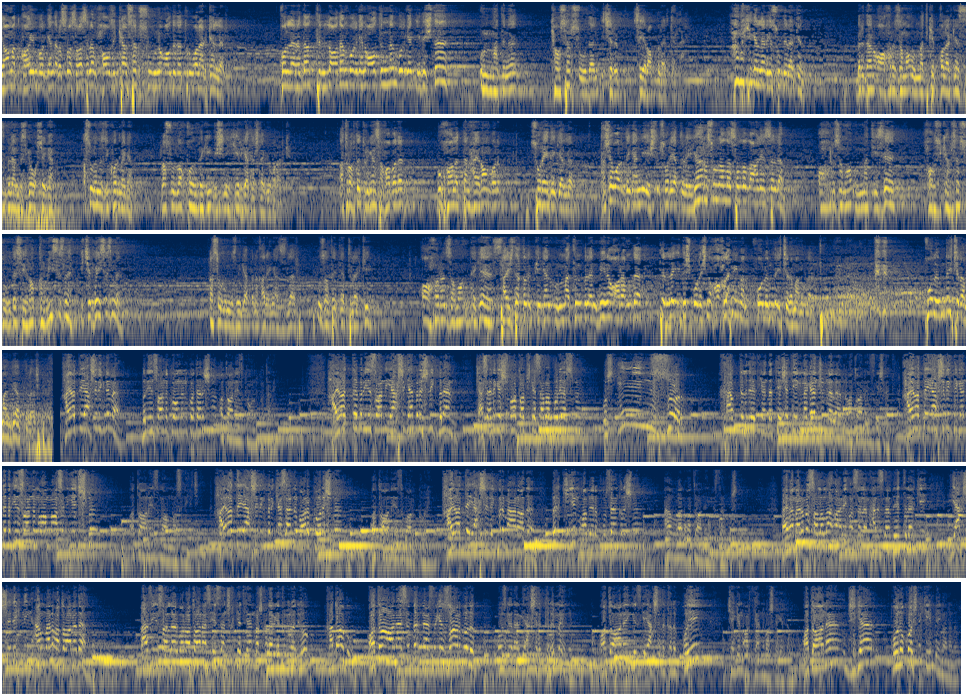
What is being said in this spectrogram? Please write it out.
qiyomat qoyim bo'lganda rasululloh sollallohu alayhi vasallam havzi kavsar suvini oldida turib olar ekanlar qo'llarida tillodan bo'lgan oltindan bo'lgan idishda ummatini kavsar suvidan ichirib serob qilar ekanlar hamma kelganlarga suv berar ekan birdan oxir zamon ummati kelib qolar ekan siz bilan bizga o'xshagan rasulimizni ko'rmagan. Rasululloh qo'lidagi idishni yerga tashlab yuborar ekan atrofda turgan sahobalar bu holatdan hayron bo'lib so'raydi ekanlar. Tashavvor deganini eshitib so'rayaptilar. Ya rasululloh sollallohu alayhi vasallam oxir zamon ummatingizni hovzi kavsar suvida serob qilmaysizmi? Ichirmaysizmi? Rasulimizni gapini qarang azizlar. U zot aytyaptilarki oxiri zamondagi sajda qilib kelgan ummatim bilan meni oramda tilla idish bo'lishini xohlamayman qo'limda ichiraman ularni. Qo'limda ichiraman deyaptilar. Hayotda yaxshilik nima? Bir insonni ko'nglini ko'tarishmi? Ota onangizni ko'nglini ko'taring. Hayotda bir insonni yaxshi gapirishlik bilan kasaliga shifo topishga sabab bo'lyapsizmi? O'sha eng zo'r xalq tilida aytganda tesha tegmagan jumlalarni ota onangizga ishlating hayotda yaxshilik deganda bir insonni muammosini yechishmi? Ota onangizni muammosini yeching. Hayotda yaxshilik bir kasalni borib ko'rishmi? Ota onangizni borib ko'ring. Hayotda yaxshilik bir ma'noda bir kiyim olib berib xursand qilishmi? Avval ota onangizdan boshlang. Payg'ambarimiz sollallohu alayhi vasallam hadislarda aytdilarki yaxshilikning avvali ota onadan ba'zi insonlar bor ota onasi esdan chiqib ketgan boshqalarga qilib yuradi yo'q xato bu. Ota onasi bir narsaga zor bo'lib o'zgalarga yaxshilik qilinmaydi. Ota onangizga yaxshilik qilib qo'ying. Keyin ortganni boshqa qiling ota ona jigar qo'ni qo'shni keyin begonalar.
